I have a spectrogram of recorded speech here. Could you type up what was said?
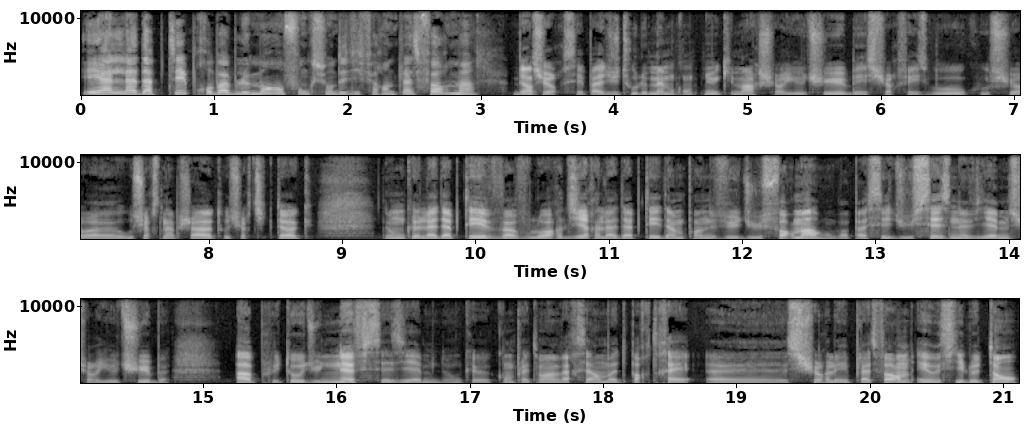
Et à l'adapter probablement en fonction des différentes plateformes? Bien sûr, c'est pas du tout le même contenu qui marche sur YouTube et sur Facebook ou sur, euh, ou sur Snapchat ou sur TikTok. Donc euh, l'adapter va vouloir dire l'adapter d'un point de vue du format. On va passer du 16 neuvième sur YouTube à plutôt du 9 16e, donc euh, complètement inversé en mode portrait sur les plateformes, et aussi le temps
